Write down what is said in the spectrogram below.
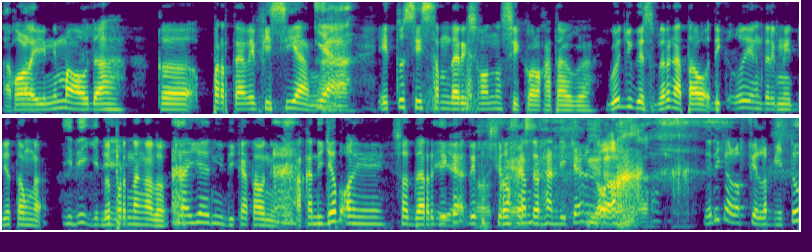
Kalau ini mah udah ke pertelevisian. Iya. Nah, itu sistem dari sono sih kalau kata gua. Gue juga sebenarnya nggak tahu. Dik lu yang dari media tahu nggak? Jadi gini. Lu pernah nggak lo? Nah iya nih Dika tahu nih. Akan dijawab oleh saudara Dika Iya. dipersilakan. Profesor Handika. Wah. Jadi kalau film itu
